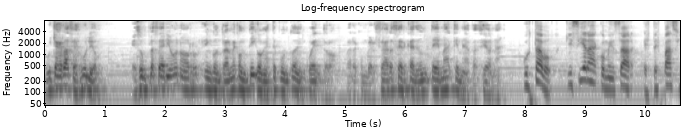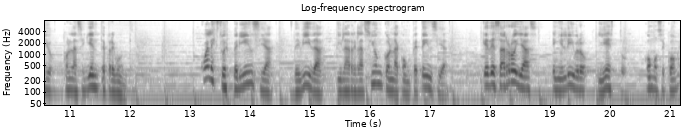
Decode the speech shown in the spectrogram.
Muchas gracias, Julio. Es un placer y un honor encontrarme contigo en este punto de encuentro para conversar acerca de un tema que me apasiona. Gustavo, quisiera comenzar este espacio con la siguiente pregunta. ¿Cuál es tu experiencia de vida y la relación con la competencia que desarrollas en el libro Y esto, cómo se come?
